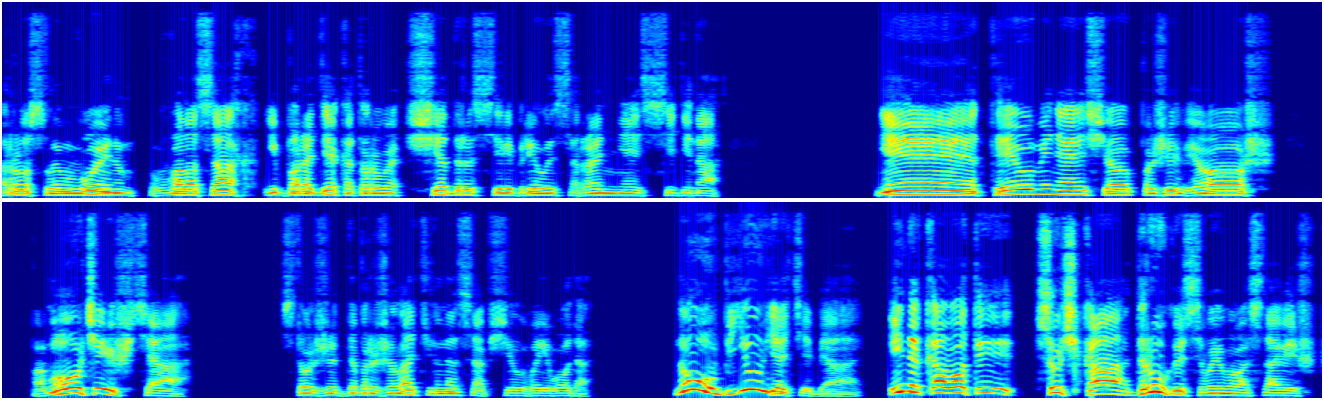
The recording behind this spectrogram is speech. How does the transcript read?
рослым воином, в волосах и бороде которого щедро серебрилась ранняя седина. «Нет, ты у меня еще поживешь, помучаешься!» Столь же доброжелательно сообщил воевода. «Ну, убью я тебя, и на кого ты, сучка, друга своего оставишь?»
